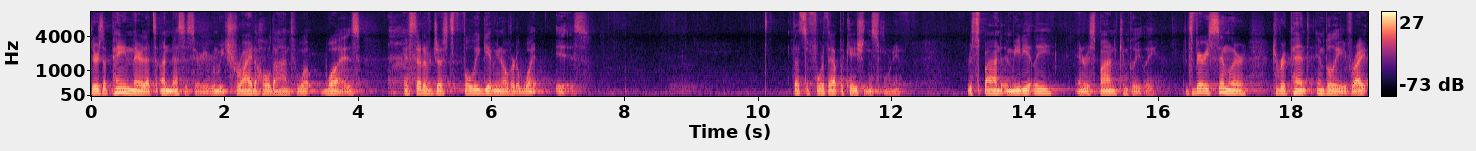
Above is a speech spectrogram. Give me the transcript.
There's a pain there that's unnecessary when we try to hold on to what was instead of just fully giving over to what is. That's the fourth application this morning. Respond immediately and respond completely. It's very similar to repent and believe, right?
